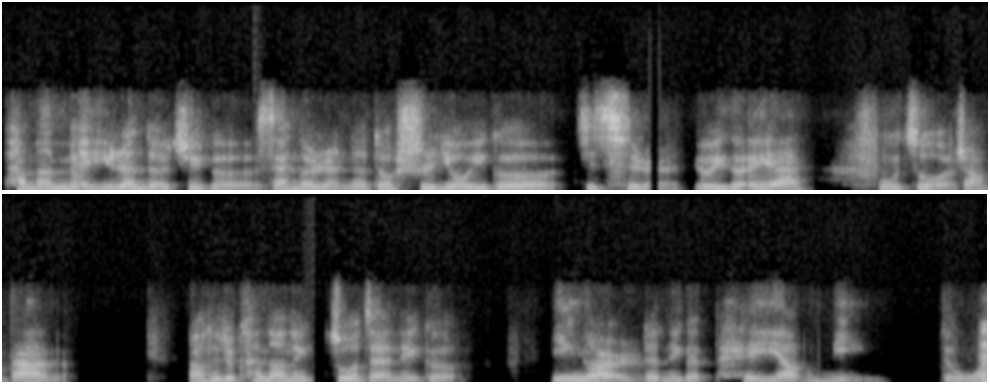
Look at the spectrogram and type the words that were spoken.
他们每一任的这个三个人呢，都是由一个机器人，由一个 AI 辅佐长大的。然后他就看到那坐在那个婴儿的那个培养皿的外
